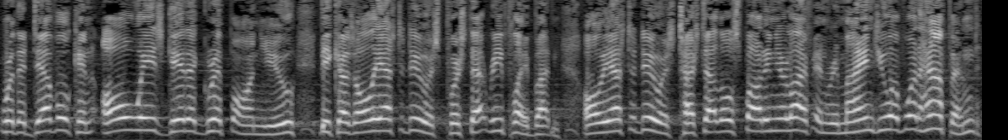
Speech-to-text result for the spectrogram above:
where the devil can always get a grip on you because all he has to do is push that replay button. All he has to do is touch that little spot in your life and remind you of what happened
